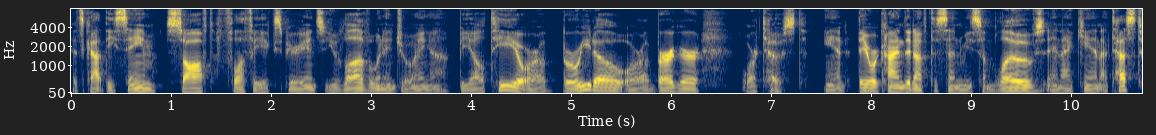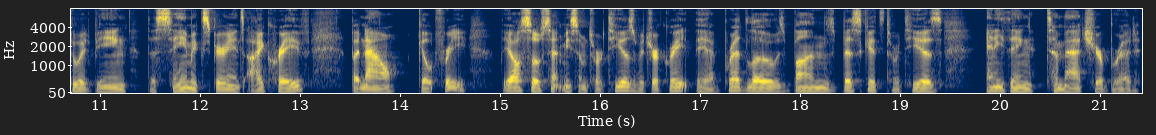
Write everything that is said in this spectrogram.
It's got the same soft, fluffy experience you love when enjoying a BLT or a burrito or a burger or toast. And they were kind enough to send me some loaves, and I can attest to it being the same experience I crave, but now guilt free. They also sent me some tortillas, which are great. They have bread loaves, buns, biscuits, tortillas, anything to match your bread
